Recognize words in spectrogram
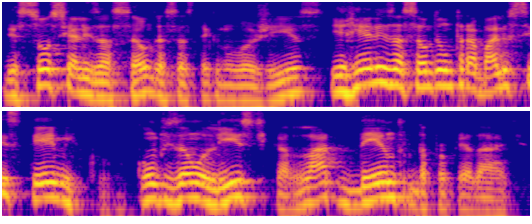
de socialização dessas tecnologias e realização de um trabalho sistêmico, com visão holística lá dentro da propriedade,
